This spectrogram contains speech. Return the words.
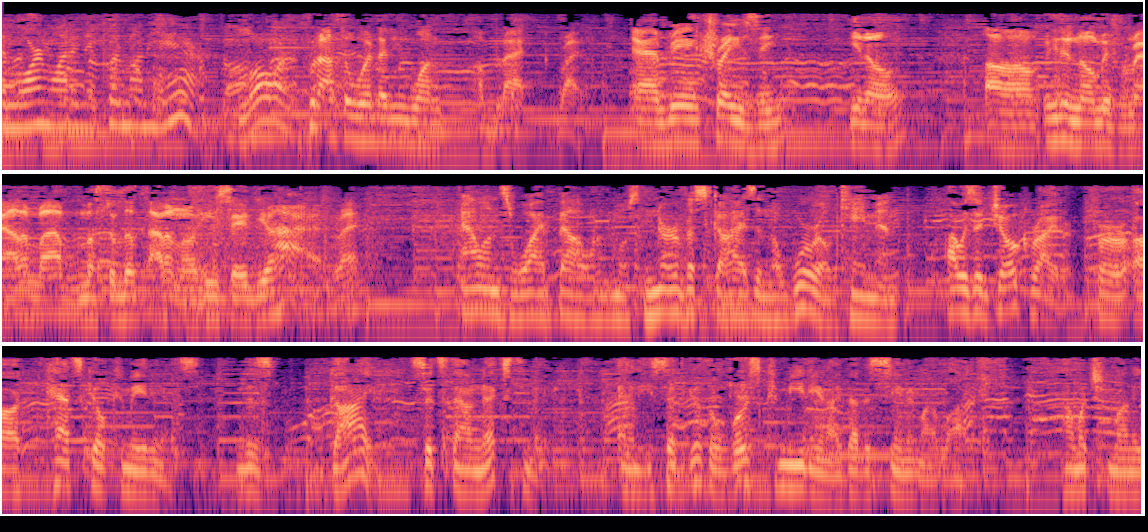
And Lorne wanted to put him on the air. Lorne put out the word that he wanted a black writer. And being crazy, you know, um, he didn't know me from Adam. I must have looked, I don't know, he said, you're hired, right? Alan Zweibel, one of the most nervous guys in the world, came in. I was a joke writer for uh, Catskill Comedians. And this guy sits down next to me, and he said, You're the worst comedian I've ever seen in my life. How much money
